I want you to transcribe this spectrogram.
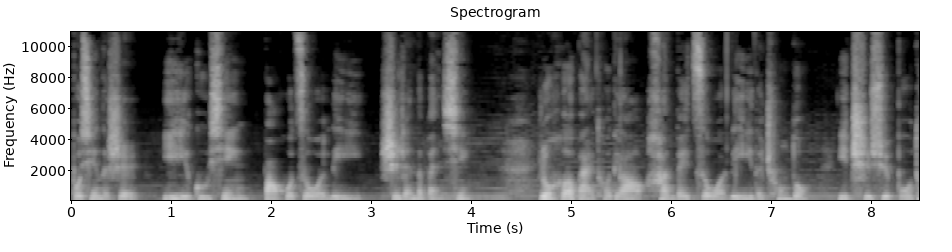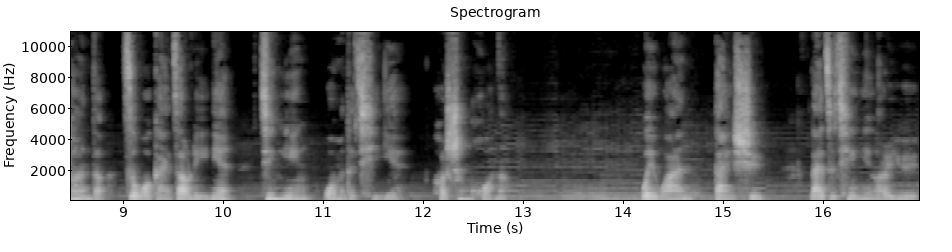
不幸的是。一意孤行，保护自我利益是人的本性。如何摆脱掉捍卫自我利益的冲动，以持续不断的自我改造理念经营我们的企业和生活呢？未完待续。来自清音儿语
